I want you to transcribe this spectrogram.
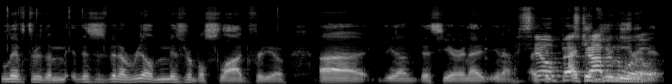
live through the. This has been a real miserable slog for you, uh, you know, this year, and I, you know, still I best job in the world. It.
